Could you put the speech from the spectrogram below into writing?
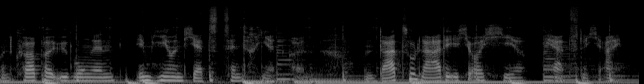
und Körperübungen im Hier und Jetzt zentrieren können. Und dazu lade ich euch hier herzlich ein.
